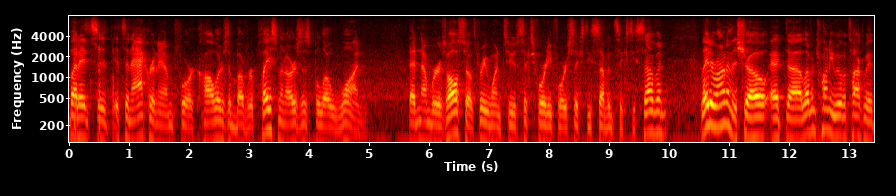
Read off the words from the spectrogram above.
But it's a, it's an acronym for callers above replacement. Ours is below one. That number is also 312 644 6767. Later on in the show at uh, 1120, we will talk with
